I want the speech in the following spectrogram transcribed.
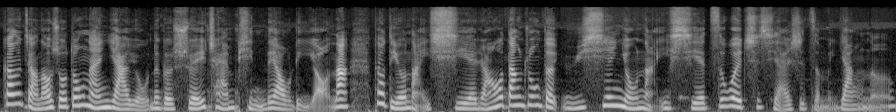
刚刚讲到说东南亚有那个水产品料理哦，那到底有哪一些？然后当中的鱼鲜有哪一些？些滋味吃起来是怎么样呢？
